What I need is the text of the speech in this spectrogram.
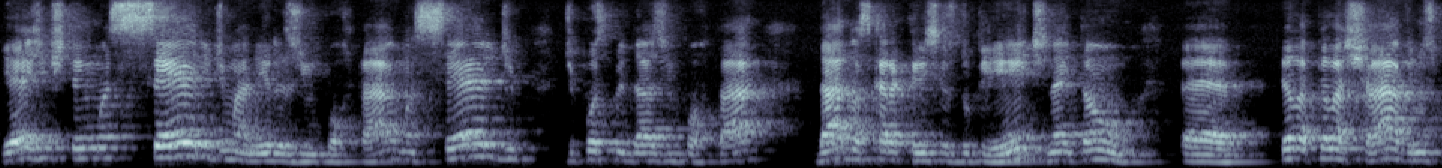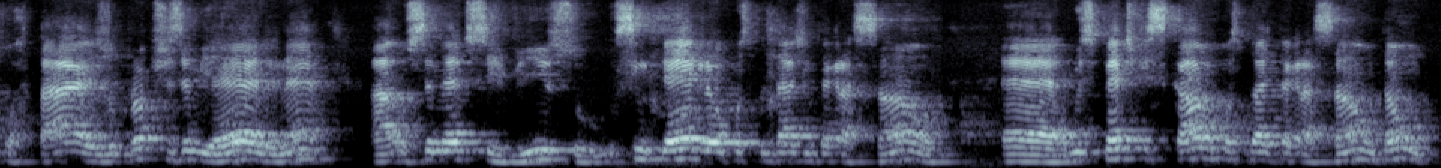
e aí a gente tem uma série de maneiras de importar, uma série de, de possibilidades de importar, dado as características do cliente, né? Então, é, pela, pela chave nos portais, o próprio XML, né? A, o CML de serviço, o Sintegra é uma possibilidade de integração, é, o SPED fiscal é uma possibilidade de integração. Então,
